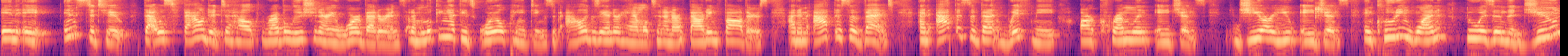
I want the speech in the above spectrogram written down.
in a institute that was founded to help Revolutionary War veterans. And I'm looking at these oil paintings of Alexander Hamilton and our founding fathers. And I'm at this event. And at this event with me are Kremlin agents, GRU agents, including one who was in the June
